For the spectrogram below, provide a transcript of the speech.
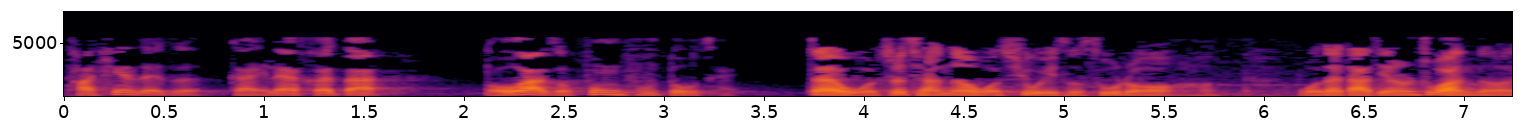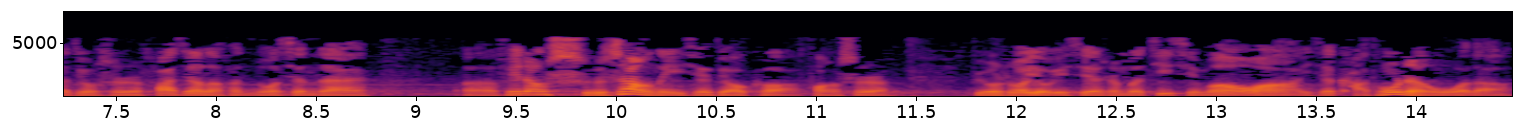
它现在是改良和的图案是丰富多彩。在我之前呢，我去过一次苏州，我在大街上转呢，就是发现了很多现在呃非常时尚的一些雕刻方式，比如说有一些什么机器猫啊，一些卡通人物的，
